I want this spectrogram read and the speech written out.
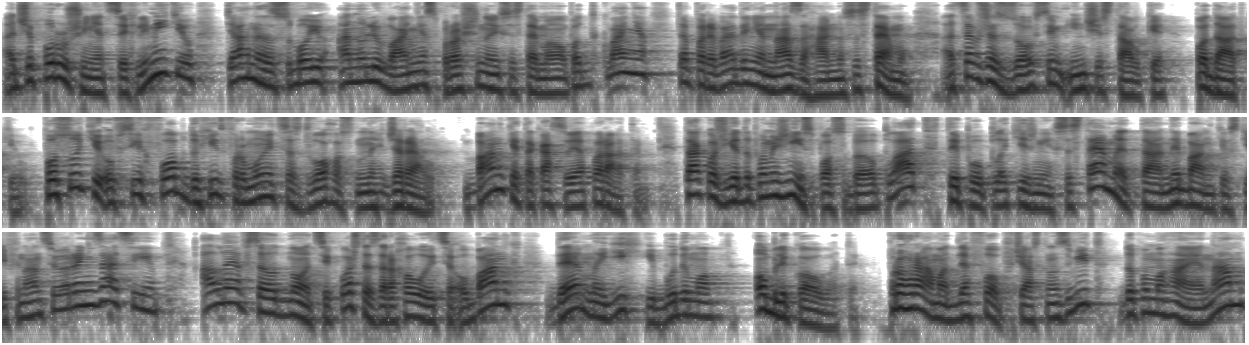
адже порушення цих лімітів тягне за собою анулювання спрощеної системи оподаткування та переведення на загальну систему. А це вже зовсім інші ставки податків. По суті, у всіх ФОП дохід формується з двох основних джерел: банки та касові апарати. Також є допоміжні способи оплат, типу платіжні системи та небанківські фінансові організації, але все одно ці кошти зараховуються у банк, де ми їх і будемо обліковувати. Програма для ФОП Вчасно звіт допомагає нам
